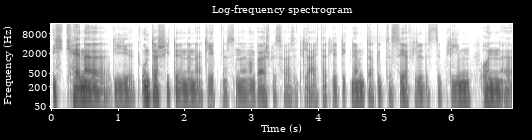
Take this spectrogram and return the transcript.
ich kenne die Unterschiede in den Ergebnissen. Wenn man beispielsweise die Leichtathletik nimmt, da gibt es sehr viele Disziplinen und äh,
